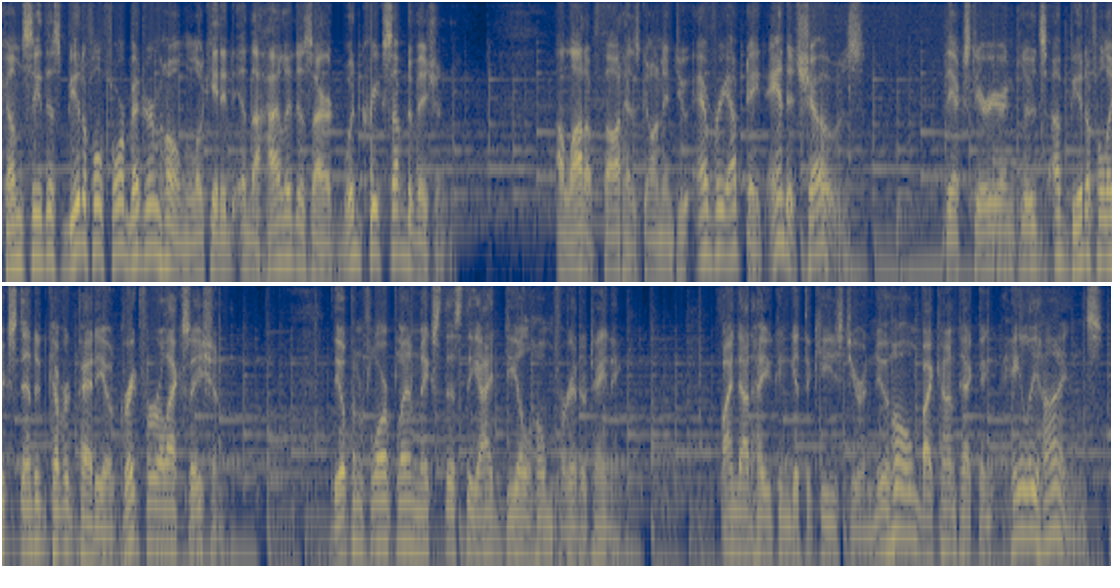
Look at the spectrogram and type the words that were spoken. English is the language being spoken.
Come see this beautiful four bedroom home located in the highly desired Woodcreek subdivision. A lot of thought has gone into every update and it shows. The exterior includes a beautiful extended covered patio, great for relaxation. The open floor plan makes this the ideal home for entertaining. Find out how you can get the keys to your new home by contacting Haley Hinds.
